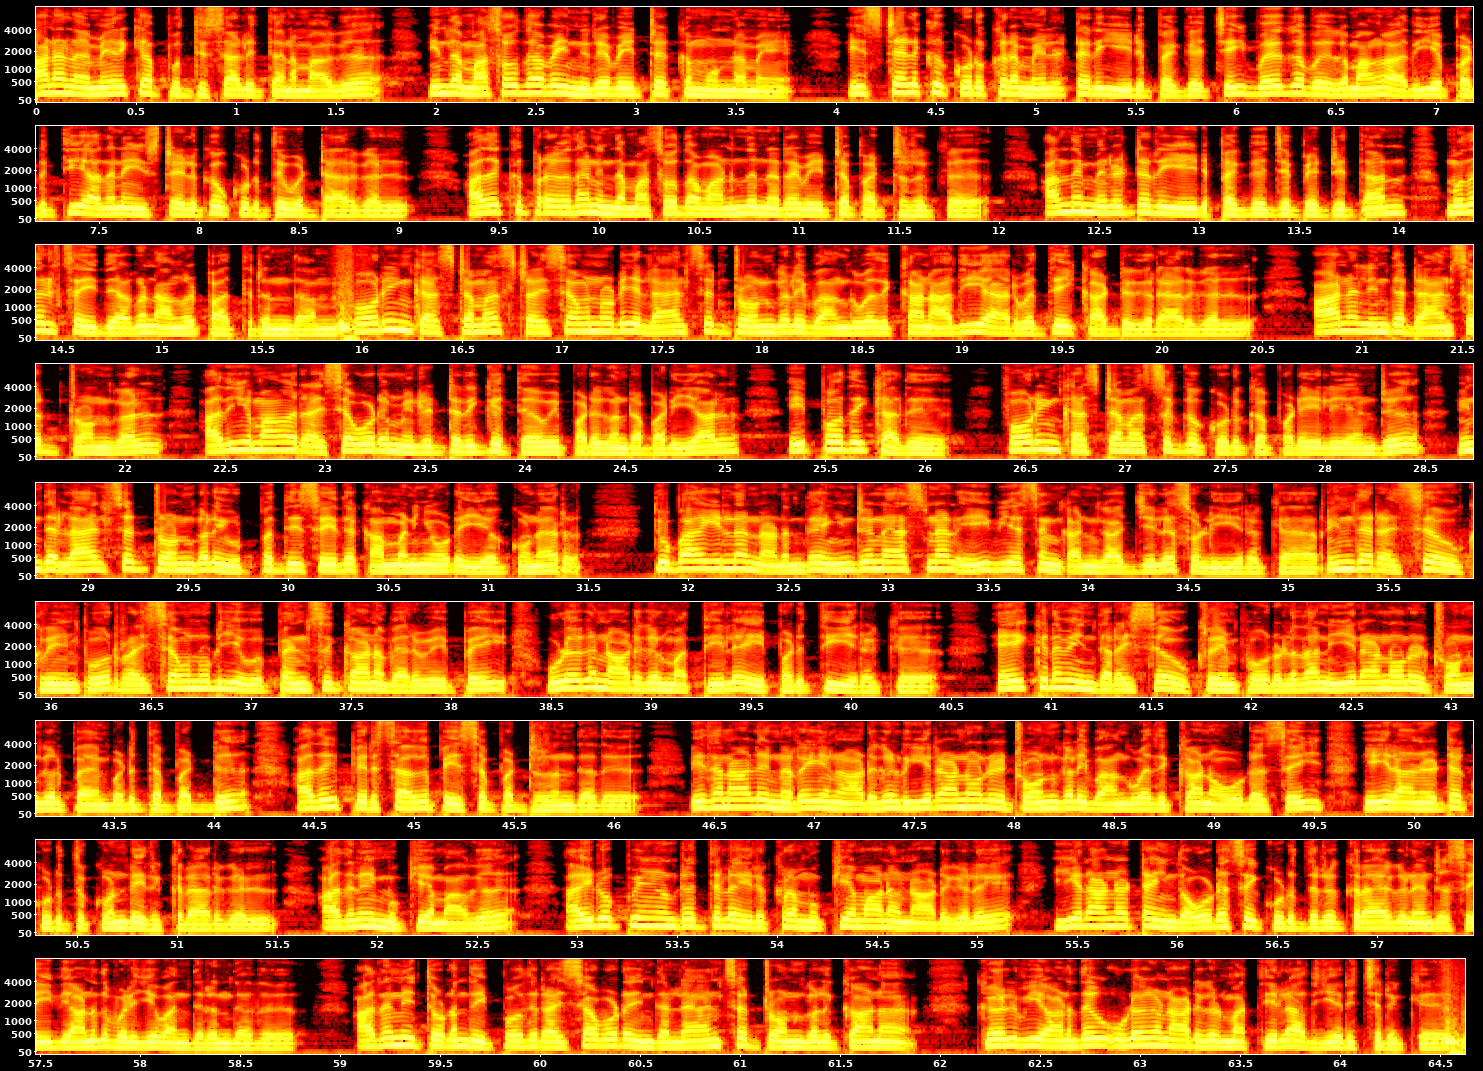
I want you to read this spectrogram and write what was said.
ஆனால் அமெரிக்கா புத்திசாலித்தனமாக இந்த மசோதாவை நிறைவேற்றக்கு முன்னமே இஸ்ரேலுக்கு கொடுக்கிற மிலிட்டரி ஈடு பேக்கேஜை வேக வேகமாக அதிகப்படுத்தி அதனை இஸ்ரேலுக்கு கொடுத்து விட்டார்கள். அதுக்கு பிறகுதான் இந்த மசோதாவானது நிறைவேற்றப்பட்டிருக்கு. அந்த மிலிட்டரி எய்டு பேக்கேஜை பற்றித்தான் முதல் செய்தியாக நாங்கள் பார்த்திருந்தோம். ஃபாரின் கஸ்டமர்ஸ் ட்ரைசவனுடைய டான்சர் ட்ரோன்களை வாங்குவதற்கான அதிக ஆர்வத்தை காட்டுகிறார்கள். ஆனால் இந்த டான்சர் ட்ரோன்கள் அதிகமாக ரஷ்யாவோட மிலிட்டரிக்கு தேவைப்படுகின்றபடியால் இப்போதைக்கு அது ஃபாரின் கஸ்டமர்ஸுக்கு கொடுக்கப்படையில்லை என்று இந்த லான்சர் ட்ரோன்களை உற்பத்தி செய்த கம்பெனியோட இயக்குனர் துபாயில் நடந்த இன்டர்நேஷனல் ஏவியேஷன் கண்காட்சியில் சொல்லியிருக்கார். இந்த ரஷ்யா உக்ரைன் போர் ரஷ்யாவினுடைய வெப்பன்ஸுக்கான வரவேற்பை உலக நாடுகள் மத்தியில் ஏற்படுத்தி இருக்கு. ஏற்கனவே இந்த ரஷ்யா உக்ரைன் போரில் தான் ஈரானோட ட்ரோன்கள் பயன்படுத்தப்பட்டு அது பெருசாக பேசப்பட்டிருந்தது. இதனால் நிறைய நாடுகள் ஈரானோட ட்ரோன்களை வாங்குவதற்கான ஓடஸை ஈரானிட்ட கொடுத்து கொண்டு இருக்கிறார்கள். அதிலே முக்கியமாக ஐரோப்பிய ஒன்றியத்தில் இருக்கிற முக்கியமான நாடுகளே ஈரானிட்ட இந்த ஓடஸை கொடுத்திருக்கிறார்கள் என்ற செய்தியானது வெளியே வந்திருந்தது. அதனைத் தொடர்ந்து இப்போது ரஷ்யாவோட இந்த லான்சர் ட்ரோன்களுக்கான கேள்வியானது உலக நாடுகள் மத்தியில் அதிகரிச்சிருக்கு.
